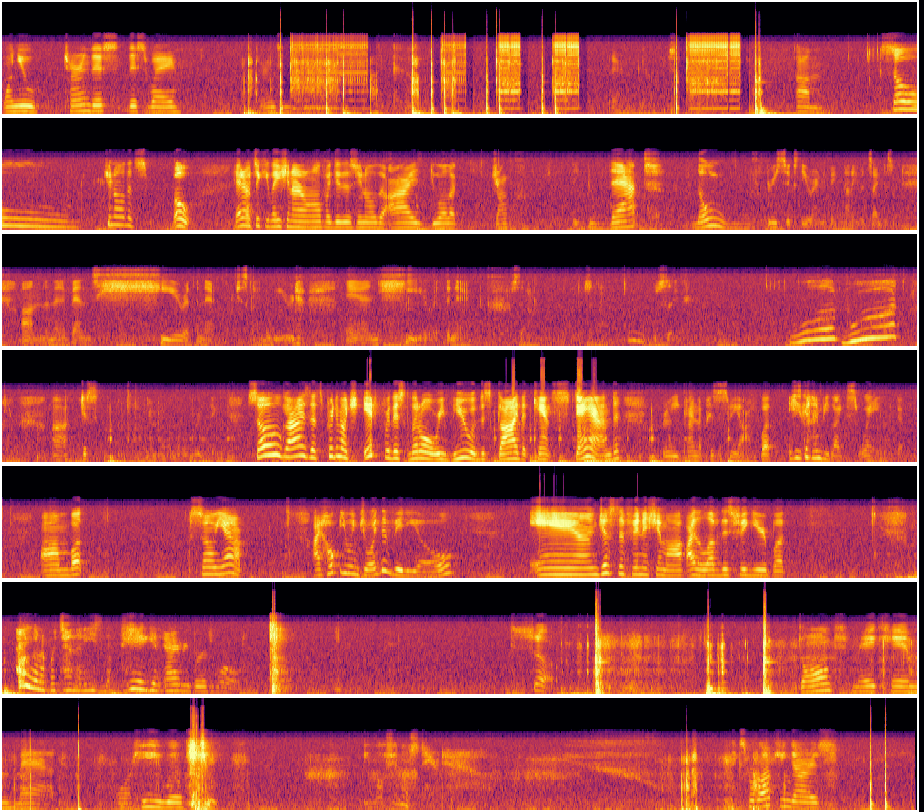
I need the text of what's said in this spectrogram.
When you turn this this way, turns into there. Um, so you know that's oh head articulation. I don't know if I did this. You know the eyes do all that junk. They do that. No 360 or anything, not even side to side. Um, and then it bends here at the neck, which is kind of weird, and here at the neck. Like, it's like, what, what? Uh, just, so, guys, that's pretty much it for this little review of this guy that can't stand. Really kind of pisses me off, but he's gonna be, like, swaying like that. Um, but so yeah I hope you enjoyed the video and just to finish him off I love this figure but I'm gonna pretend that he's the pig in Angry Birds world so don't make him mad or he will emotional stare down. Thanks for watching, guys.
